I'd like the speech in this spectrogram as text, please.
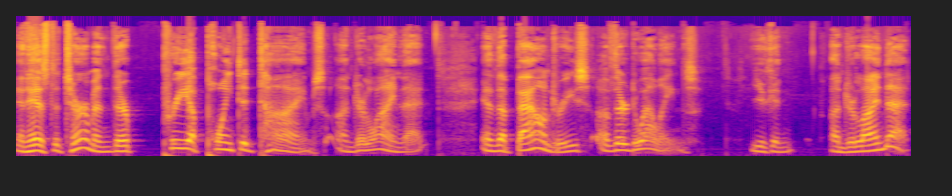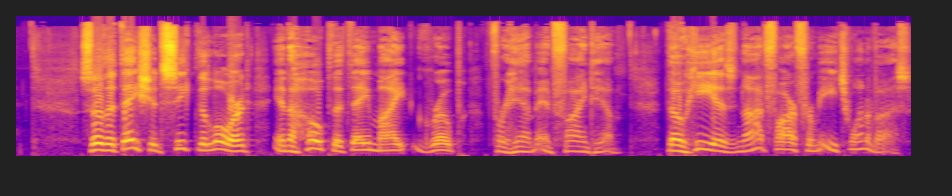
and has determined their pre appointed times, underline that, and the boundaries of their dwellings. You can underline that. So that they should seek the Lord in the hope that they might grope for him and find him, though he is not far from each one of us.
